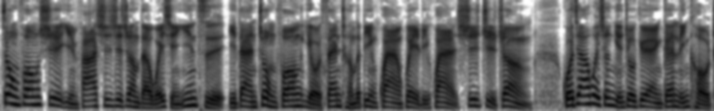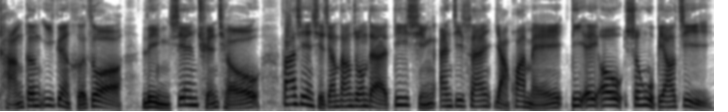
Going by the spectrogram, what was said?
中风是引发失智症的危险因子，一旦中风，有三成的病患会罹患失智症。国家卫生研究院跟林口长庚医院合作，领先全球，发现血浆当中的低型氨基酸氧化酶 （DAO） 生物标记，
